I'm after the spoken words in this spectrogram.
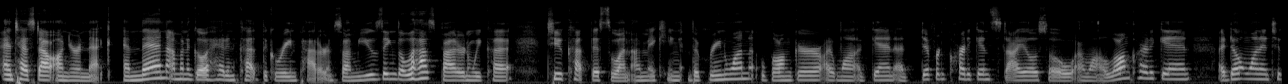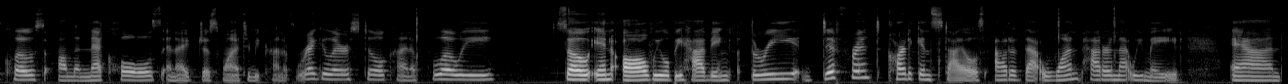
and test out on your neck. And then I'm going to go ahead and cut the green pattern. So I'm using the last pattern we cut to cut this one. I'm making the green one longer. I want, again, a different cardigan style. So I want a long cardigan. I don't want it too close on the neck holes. And I just want it to be kind of regular, still kind of flowy. So in all, we will be having three different cardigan styles out of that one pattern that we made. And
